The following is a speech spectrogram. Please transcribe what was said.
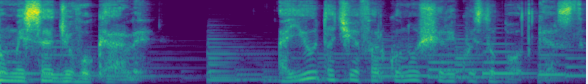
un messaggio vocale. Aiutaci a far conoscere questo podcast.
